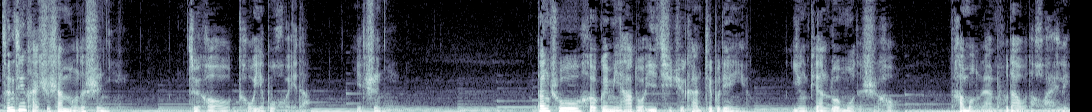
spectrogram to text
曾经海誓山盟的是你。”最后头也不回的，也是你。当初和闺蜜阿朵一起去看这部电影，影片落幕的时候，她猛然扑到我的怀里，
